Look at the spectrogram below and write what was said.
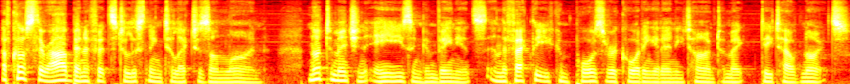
Of course, there are benefits to listening to lectures online, not to mention ease and convenience, and the fact that you can pause the recording at any time to make detailed notes.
